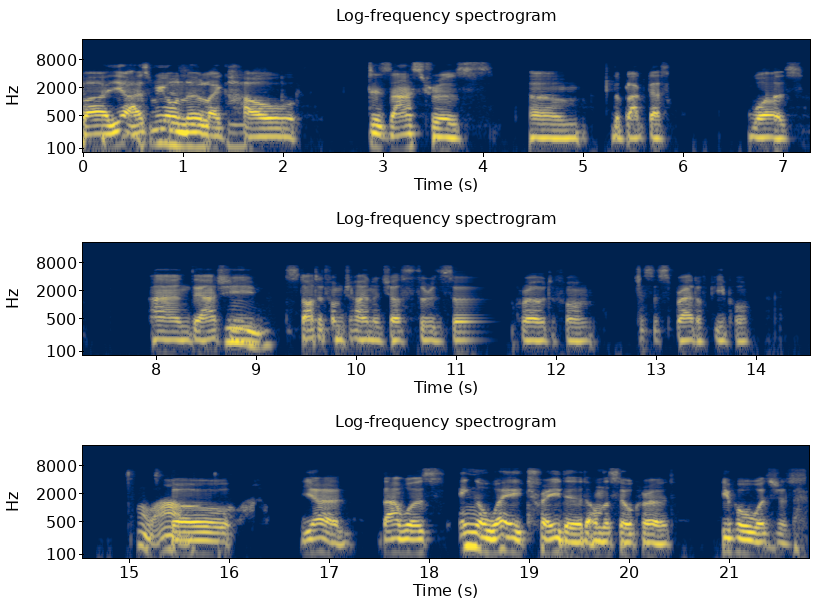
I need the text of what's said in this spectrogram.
but yeah, as we all know, like Mm. how disastrous um the Black Death was, and they actually Hmm. started from China just through the Silk Road from just a spread of people. Oh wow. So yeah, that was in a way traded on the Silk Road. People was just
